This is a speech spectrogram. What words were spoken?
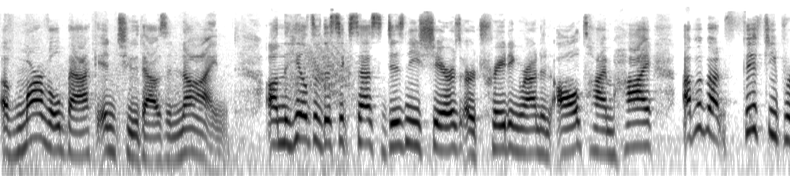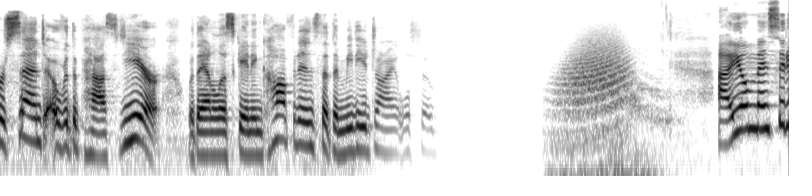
of Marvel back in 2009. On the heels of the success, Disney shares are trading around an all time high, up about 50% over the past year, with analysts gaining confidence that the media giant will show. 아이언맨 3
